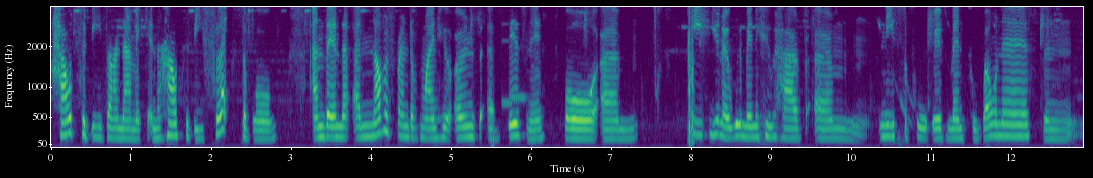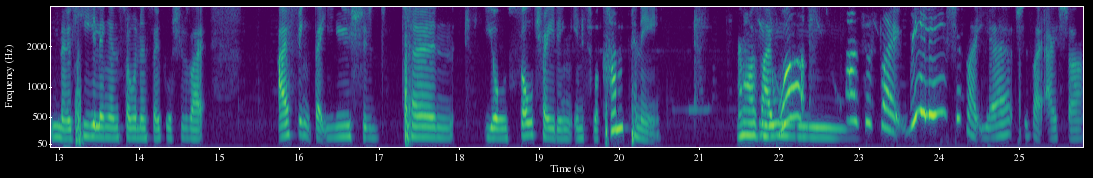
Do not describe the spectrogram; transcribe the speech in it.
how to be dynamic, and how to be flexible and then another friend of mine who owns a business for um, you know women who have um, need support with mental wellness and you know healing and so on and so forth. She was like, I think that you should turn your sole trading into a company. And I was like, what? I was just like, really? She's like, yeah. She's like, Aisha,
